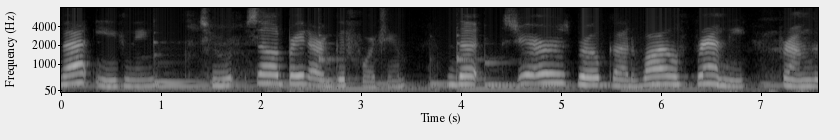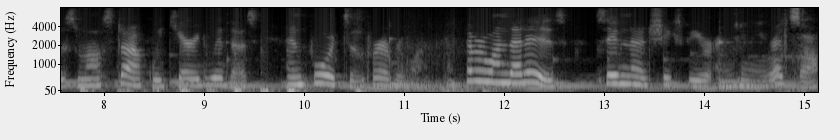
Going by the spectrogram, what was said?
that evening, to celebrate our good fortune, the sharers broke out a vial of brandy from the small stock we carried with us and poured some for everyone. Everyone, that is, save Ned Shakespeare and Jimmy Redshaw,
